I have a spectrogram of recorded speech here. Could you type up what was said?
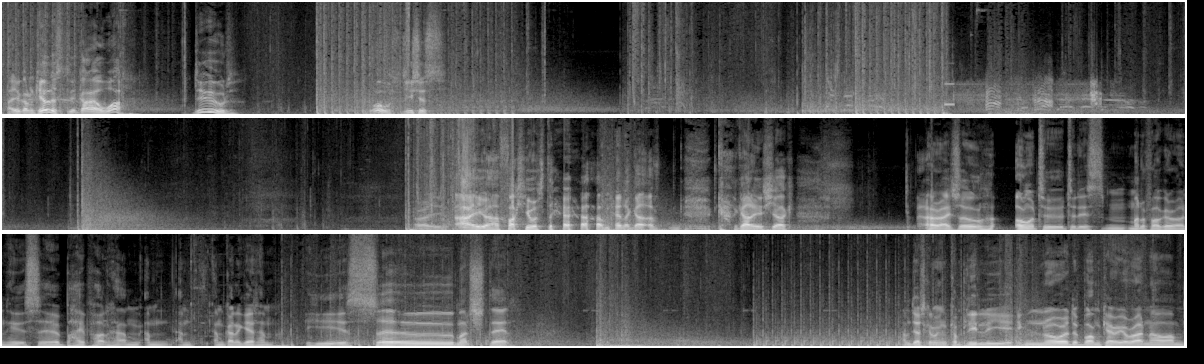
Are you gonna kill this guy or what? Dude! Whoa, Jesus. Ah, yeah, fuck, he was there. oh, man, I got, got a shock. Alright, so over to to this motherfucker on his uh, bipod. I'm I'm I'm I'm gonna get him. He is so much dead. I'm just gonna completely ignore the bomb carrier right now. I'm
